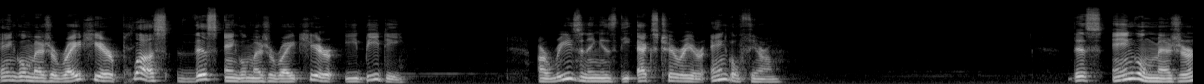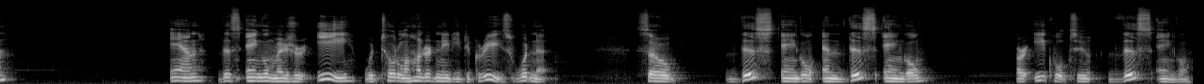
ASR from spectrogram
angle measure right here plus this angle measure right here, EBD. Our reasoning is the exterior angle theorem. This angle measure and this angle measure E would total 180 degrees, wouldn't it? So this angle and this angle are equal to this angle.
